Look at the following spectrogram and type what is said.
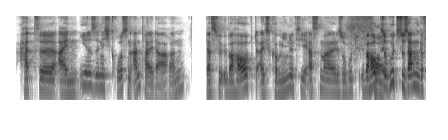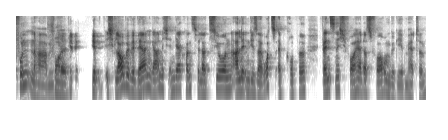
hatte einen irrsinnig großen Anteil daran, dass wir überhaupt als Community erstmal so gut überhaupt so gut zusammengefunden haben. Voll. Wir wir ich glaube, wir wären gar nicht in der Konstellation alle in dieser WhatsApp-Gruppe, wenn es nicht vorher das Forum gegeben hätte.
